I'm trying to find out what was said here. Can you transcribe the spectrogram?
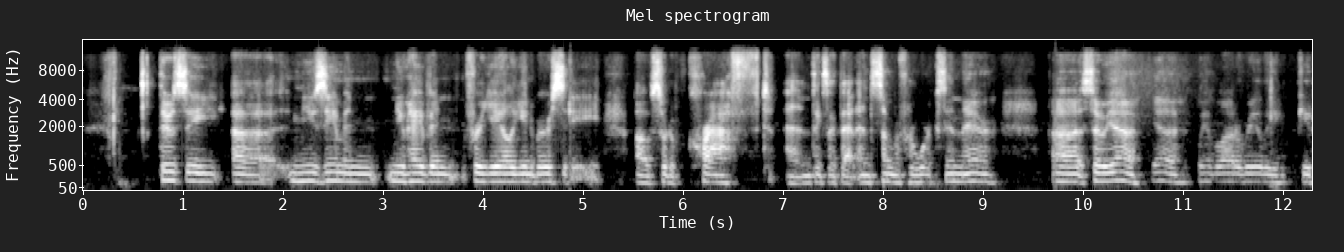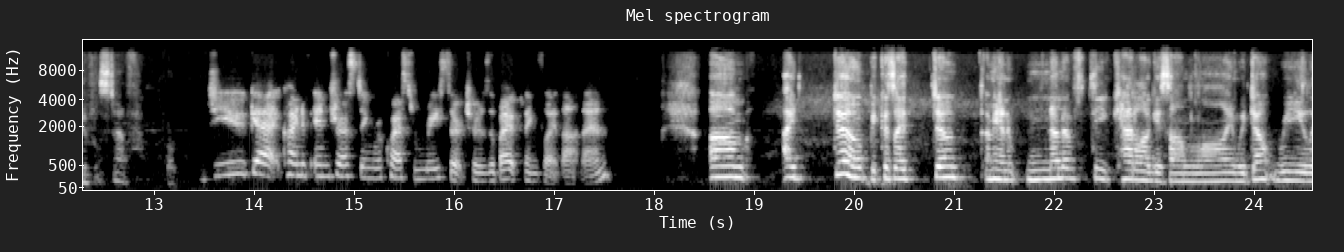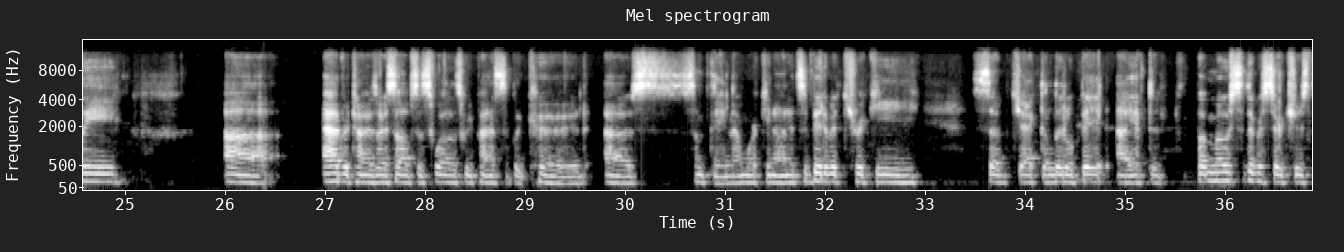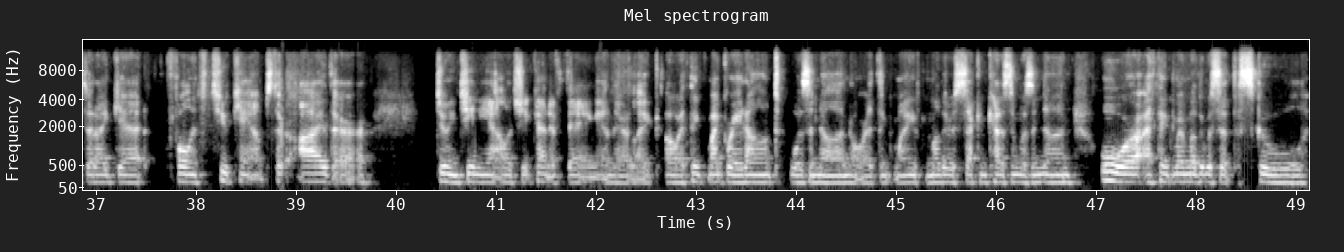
There's a uh, museum in New Haven for Yale University of sort of craft and things like that. And some of her work's in there. Uh, so yeah, yeah, we have a lot of really beautiful stuff. Do you get kind of interesting requests from researchers about things like that then? Um, I don't because I don't. I mean, none of the catalog is online. We don't really uh, advertise ourselves as well as we possibly could. As something I'm working on. It's a bit of a tricky subject, a little bit. I have to, but most of the researchers that I get fall into two camps. They're either doing genealogy kind of thing and they're like oh i think my great aunt was a nun or i think my mother's second cousin was a nun or i think my mother was at the school.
